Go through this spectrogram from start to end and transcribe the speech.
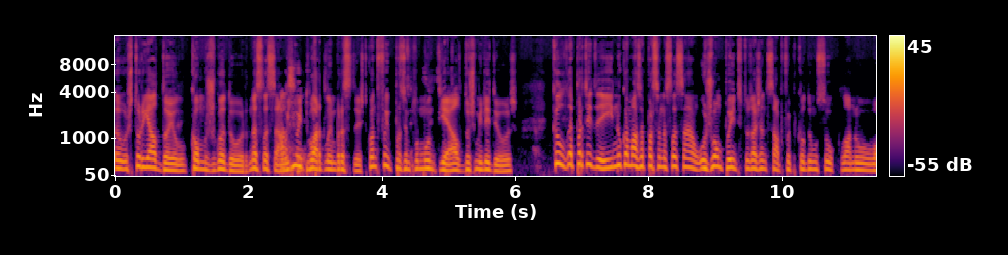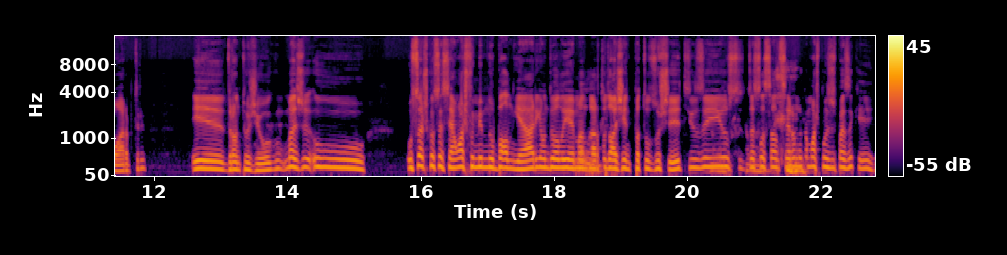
o historial dele como jogador na seleção, Ah, e sim. o Eduardo lembra-se deste, quando foi, por exemplo, o Mundial de 2002, que ele, a partir daí nunca mais apareceu na seleção. O João Pinto, toda a gente sabe, que foi porque ele deu um soco lá no árbitro e, durante o jogo, mas o, o Sérgio Conceição acho que foi mesmo no balneário onde ele ia Não mandar toda a gente para todos os sítios e os da seleção disseram nunca mais pôs os pés aqui.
